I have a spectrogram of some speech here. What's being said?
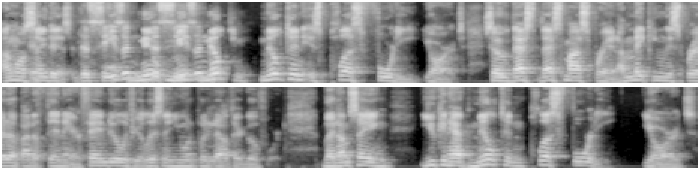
I'm going to say this: the season, Mil- season, Milton, Milton is plus 40 yards. So that's that's my spread. I'm making this spread up out of thin air. FanDuel, if you're listening, you want to put it out there, go for it. But I'm saying you can have Milton plus 40 yards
